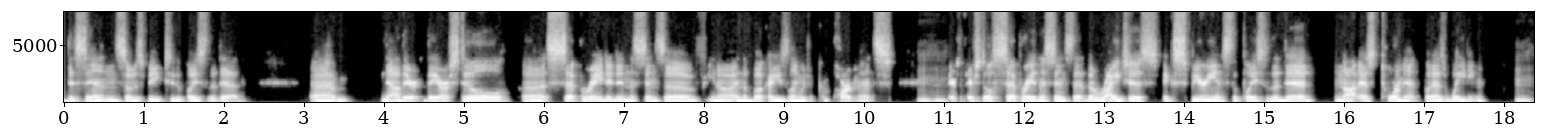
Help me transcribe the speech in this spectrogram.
descends so to speak to the place of the dead. Um, now they're they are still uh, separated in the sense of you know in the book i use language of compartments. Hmm they're, they're still separated in the sense that the righteous experience the place of the dead not as torment but as waiting. Mm.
